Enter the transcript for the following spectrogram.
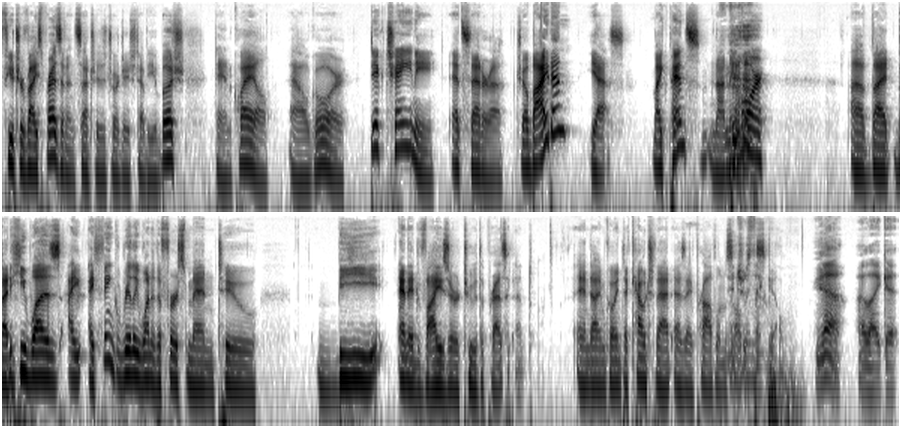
future vice presidents such as George H.W. Bush, Dan Quayle, Al Gore, Dick Cheney, etc. Joe Biden? Yes. Mike Pence? Not anymore. uh, but but he was, I, I think, really one of the first men to be an advisor to the president. And I'm going to couch that as a problem solving skill. Yeah, I like it.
